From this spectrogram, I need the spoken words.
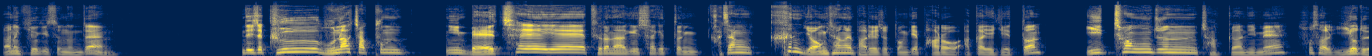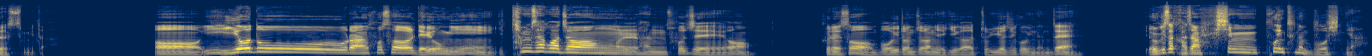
라는 기억이 있었는데 근데 이제 그 문학 작품 이 매체에 드러나기 시작했던 가장 큰 영향을 발휘해 줬던 게 바로 아까 얘기했던 이청준 작가님의 소설 이어도였습니다. 어, 이 이어도라는 소설 내용이 이 탐사 과정을 한 소재예요. 그래서 뭐 이런저런 얘기가 좀 이어지고 있는데 여기서 가장 핵심 포인트는 무엇이냐?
